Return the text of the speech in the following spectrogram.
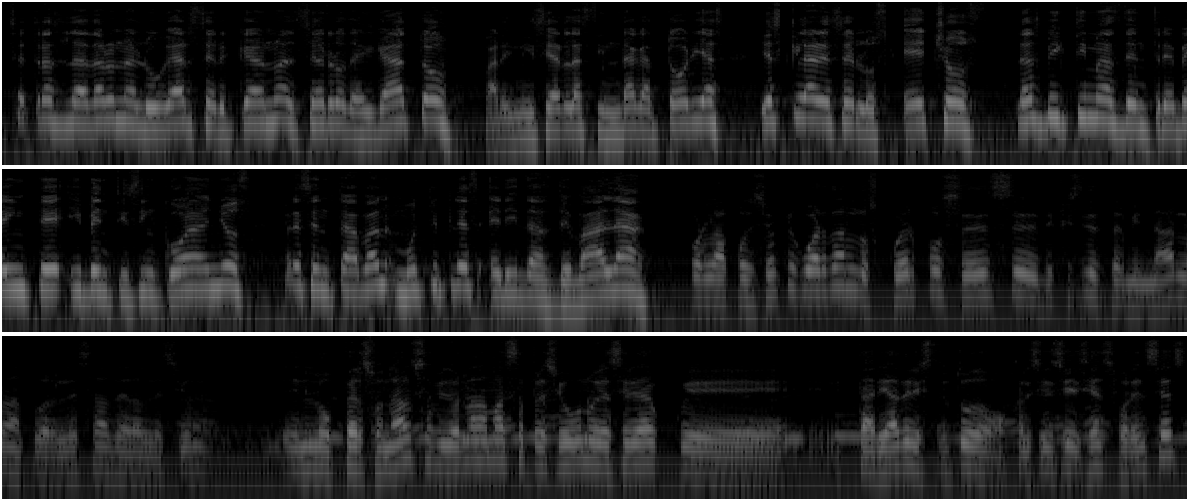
se trasladaron al lugar cercano al Cerro del Gato para iniciar las indagatorias y esclarecer los hechos. Las víctimas de entre 20 y 25 años presentaban múltiples heridas de bala. Por la posición que guardan los cuerpos es eh, difícil determinar la naturaleza de las lesiones. En lo personal, servidor nada más apreció uno, ya sería eh, tarea del Instituto de Ciencias Forenses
